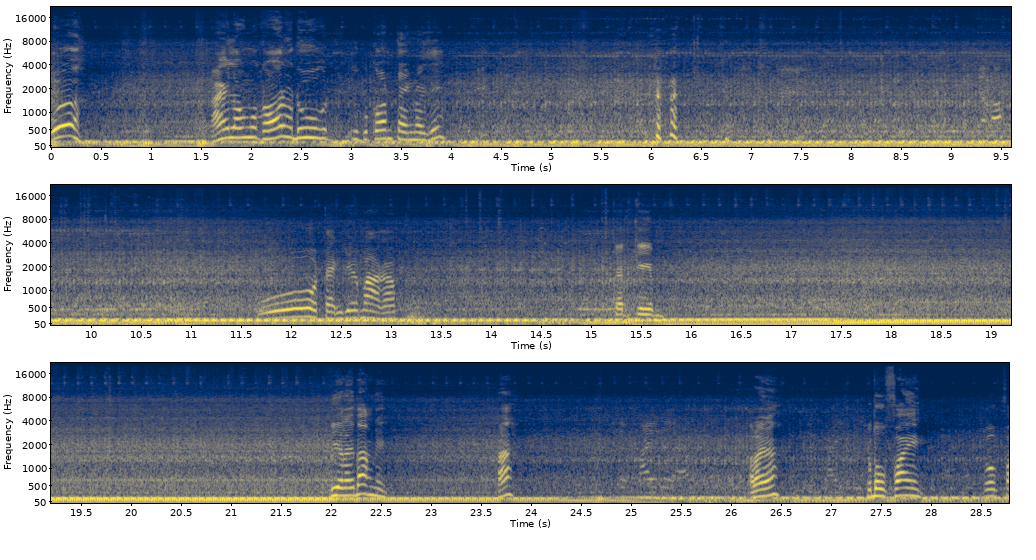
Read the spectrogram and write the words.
เออไหนลองมาขอมาดูอุปกรณ์แต่งหน่อยสิ โอ้ แต่งเยอะมากครับ จัดเกมมีอะไรบ้างนี่ ฮะ อะไรนะ ระบบไฟ ระบบไฟ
